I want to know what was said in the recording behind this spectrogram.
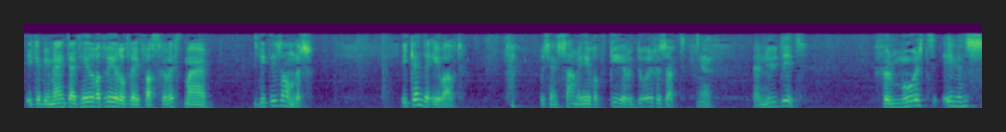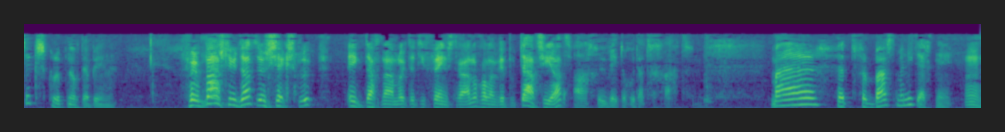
ik heb in mijn tijd heel wat wereldleed vastgelegd, maar dit is anders. Ik kende Ewout. We zijn samen heel wat keren doorgezakt. Ja. En nu dit. Vermoord in een seksclub nota bene. Verbaast u dat, een seksclub? Ik dacht namelijk dat die Veenstra nogal een reputatie had. Ach, u weet toch hoe dat gaat. Maar het verbaast me niet echt, nee. Hm.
